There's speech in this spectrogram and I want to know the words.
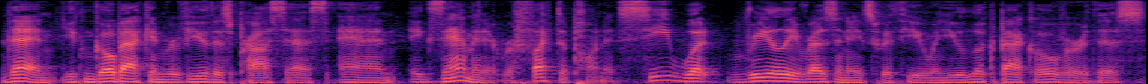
Then you can go back and review this process and examine it, reflect upon it, see what really resonates with you when you look back over this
